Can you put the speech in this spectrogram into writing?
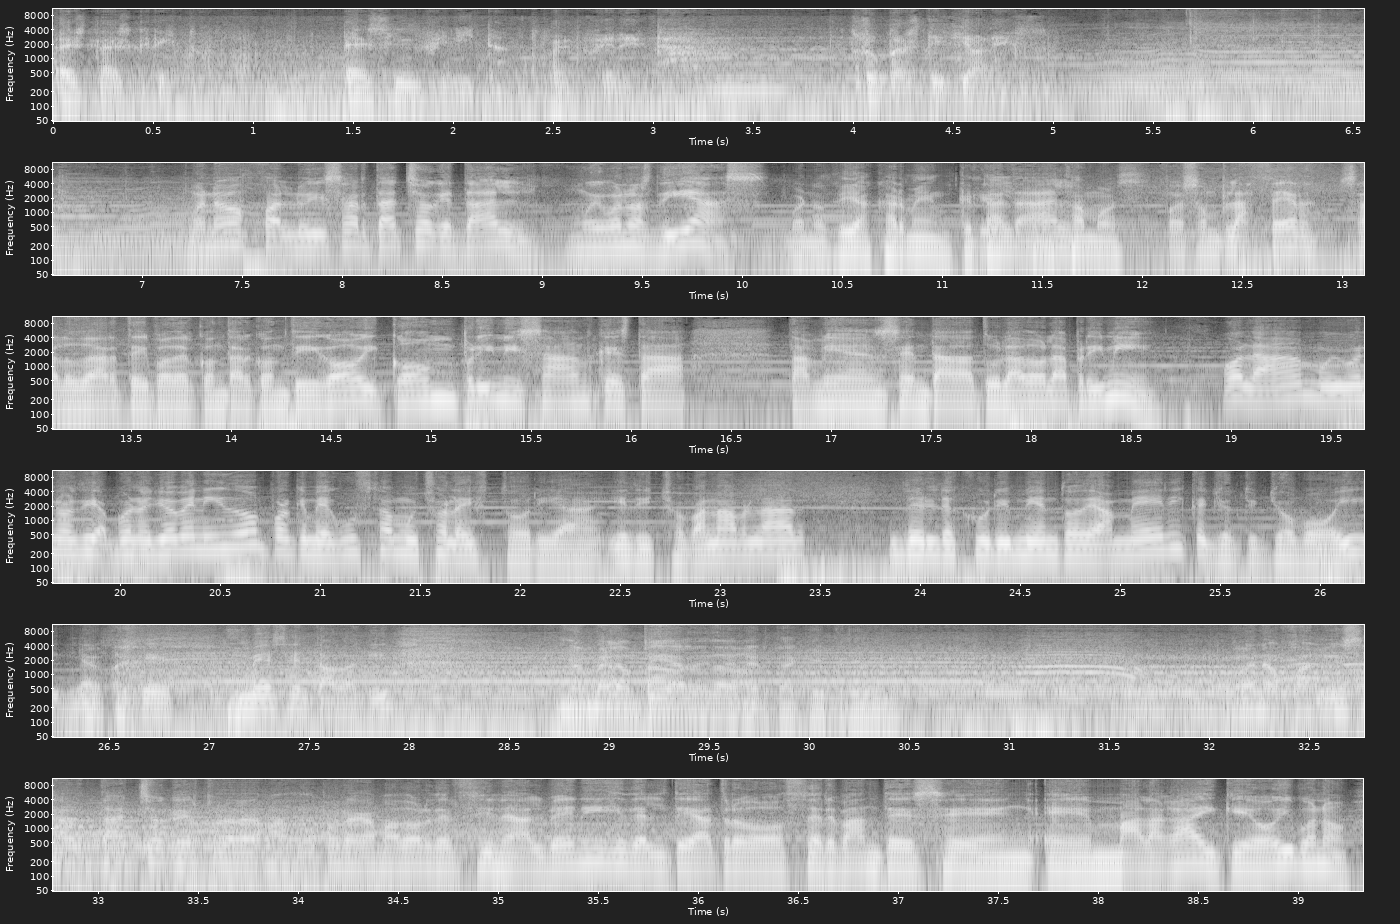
Está escrito. Es infinita. Infinita. Supersticiones. Bueno, Juan Luis Artacho, ¿qué tal? Muy buenos días. Buenos días, Carmen. ¿Qué, tal? ¿Cómo estamos? Pues un placer saludarte y poder contar contigo y con Primi Sanz, que está también sentada a tu lado. Hola, Primi. Hola, muy buenos días. Bueno, yo he venido porque me gusta mucho la historia y he dicho, van a hablar del descubrimiento de América. Yo, yo voy, así que me he sentado aquí. No me lo de pierdo. tenerte aquí, Primi. Bueno, Juan Luis Artacho, que es programador del cine Albeniz y del Teatro Cervantes en, en Málaga y que hoy, bueno,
